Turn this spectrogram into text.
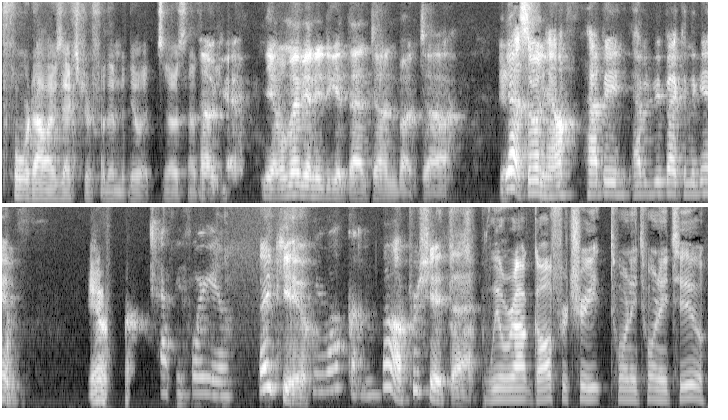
four dollars extra for them to do it, so it's not. that bad. Okay. Yeah. Well, maybe I need to get that done. But uh, Yeah. yeah. So anyhow, happy happy to be back in the game. Yeah. Happy for you. Thank you. You're welcome. Oh, I appreciate that. We were out golf retreat 2022.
